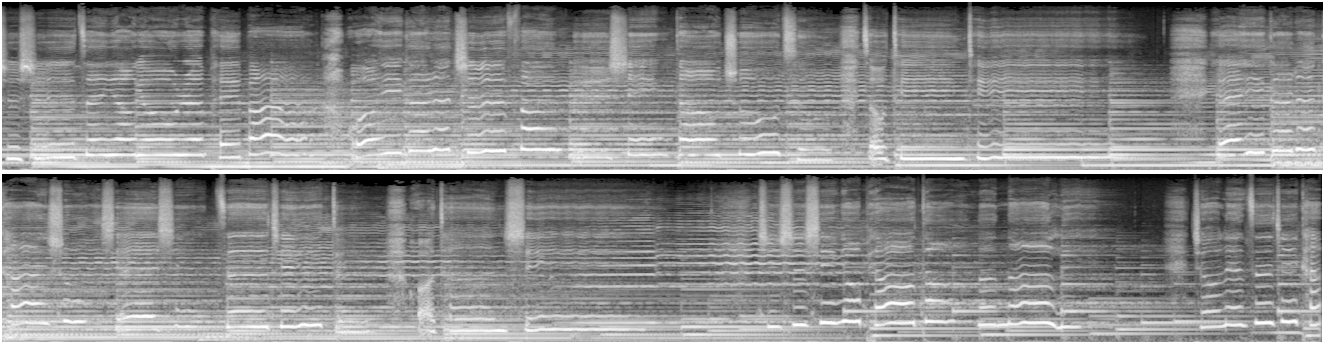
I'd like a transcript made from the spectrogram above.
时是怎样有人陪伴我，一个人吃饭、旅行、到处走走停停，也一个人看书、写信、自己对话谈心。只是心又飘到了哪里？就连自己看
